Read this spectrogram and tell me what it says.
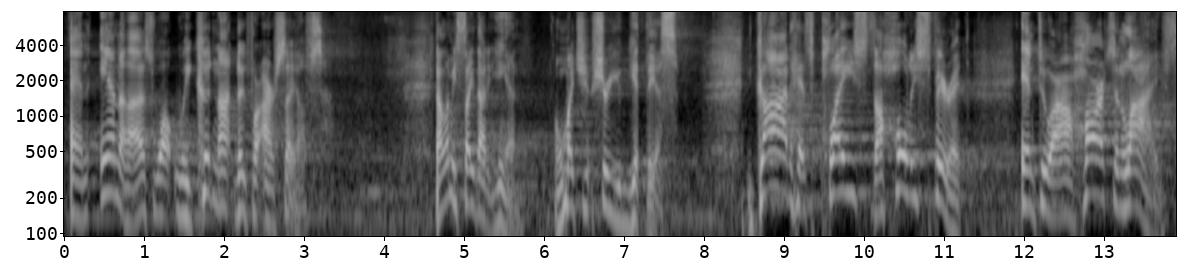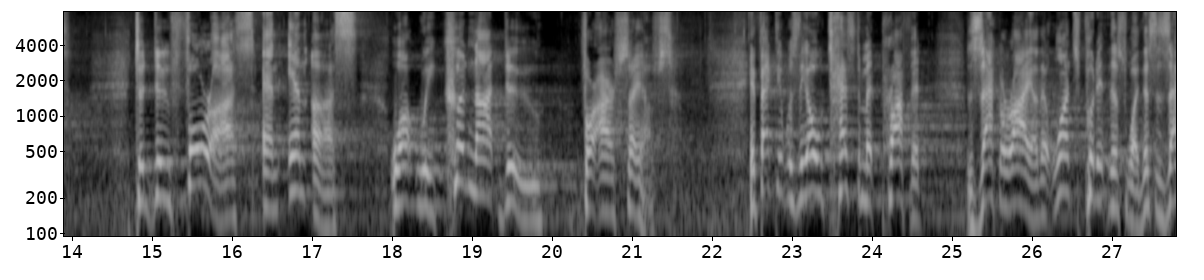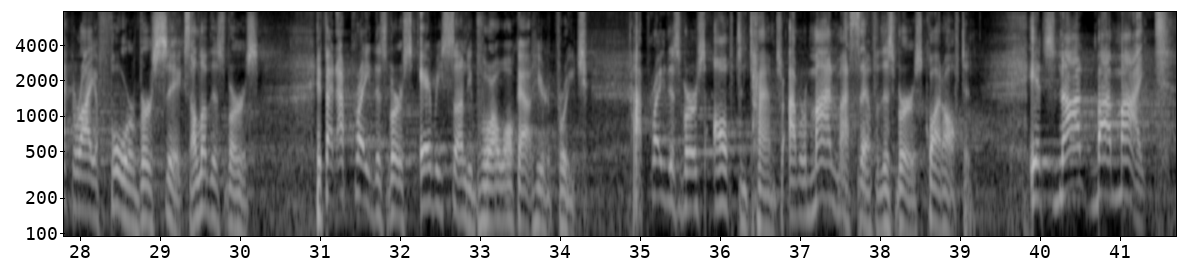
and in us what we could not do for ourselves. Now, let me say that again. I want to make sure you get this. God has placed the Holy Spirit into our hearts and lives to do for us and in us what we could not do for ourselves. In fact, it was the Old Testament prophet Zechariah that once put it this way. This is Zechariah 4, verse 6. I love this verse. In fact, I pray this verse every Sunday before I walk out here to preach. I pray this verse oftentimes. I remind myself of this verse quite often. It's not by might,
